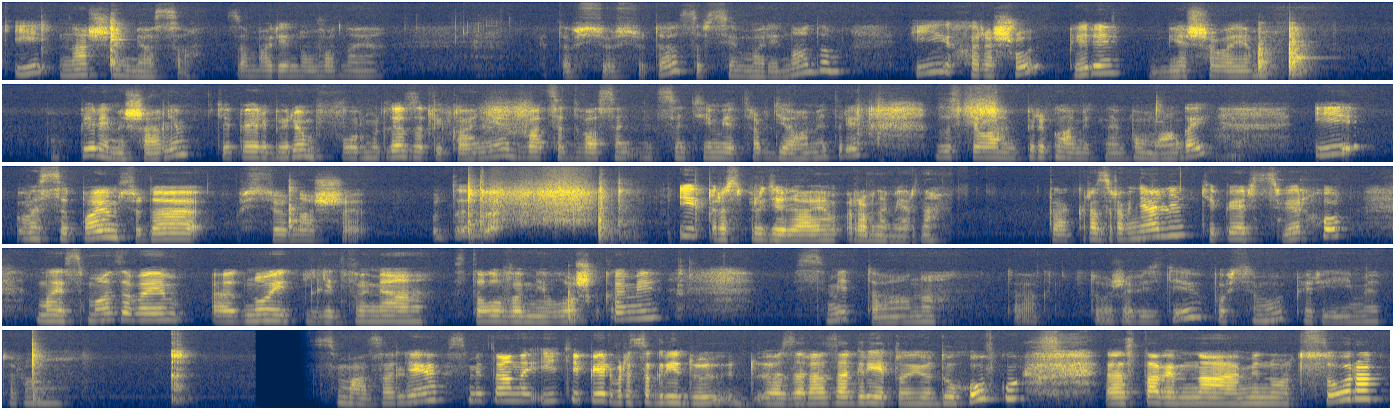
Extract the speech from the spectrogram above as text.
и наше мясо замаринованное. Это все сюда со всем маринадом и хорошо перемешиваем. Перемешали. Теперь берем форму для запекания 22 сантиметра в диаметре. Застилаем пергаментной бумагой. И высыпаем сюда все наше. И распределяем равномерно. Так, разровняли. Теперь сверху мы смазываем одной или двумя столовыми ложками сметана. Так, тоже везде по всему периметру. Смазали сметаной и теперь в разогретую, разогретую духовку э, ставим на минут 40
